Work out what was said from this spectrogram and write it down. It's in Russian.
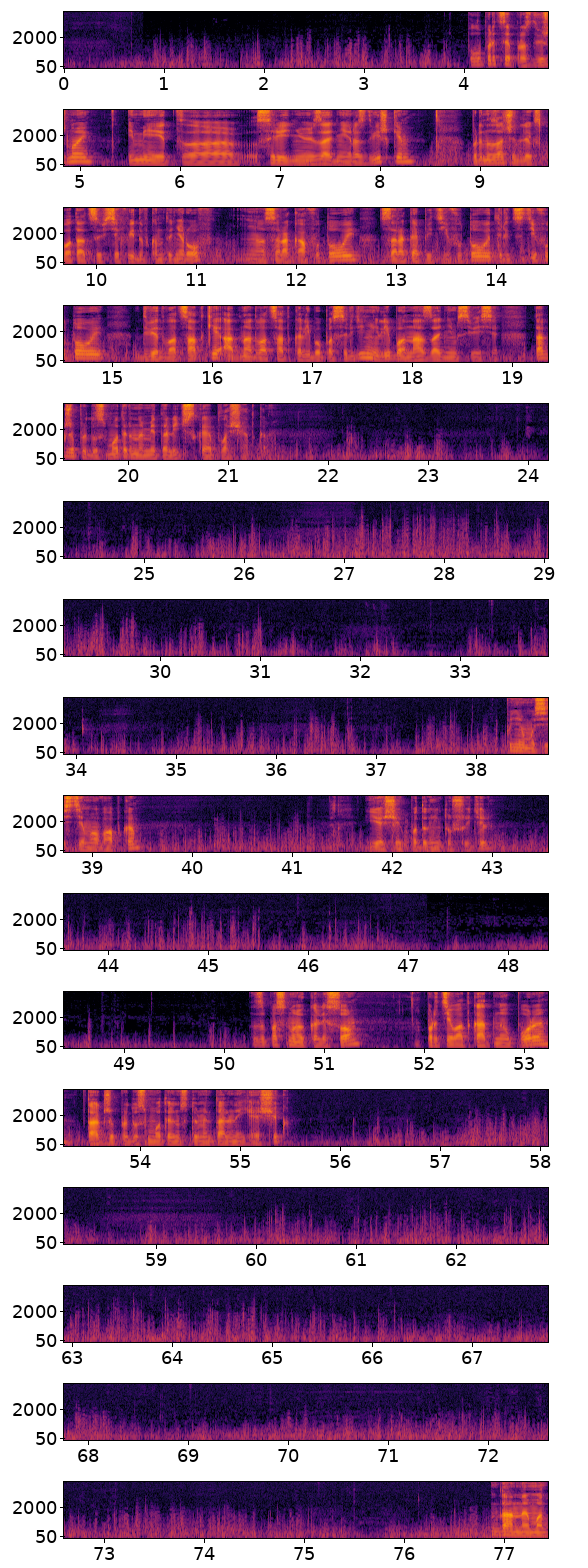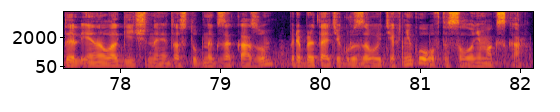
Полуприцеп раздвижной, имеет э, среднюю и задние раздвижки, предназначен для эксплуатации всех видов контейнеров, 40-футовый, 45-футовый, 30-футовый, две двадцатки, одна двадцатка либо посередине, либо на заднем свесе. Также предусмотрена металлическая площадка. Пневмосистема ВАПКА. Ящик под огнетушитель. Запасное колесо. Противооткатные упоры. Также предусмотрен инструментальный ящик. Данная модель и аналогичные доступны к заказу. Приобретайте грузовую технику в автосалоне Макскар.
